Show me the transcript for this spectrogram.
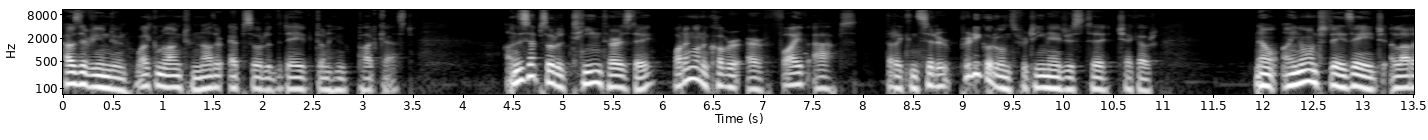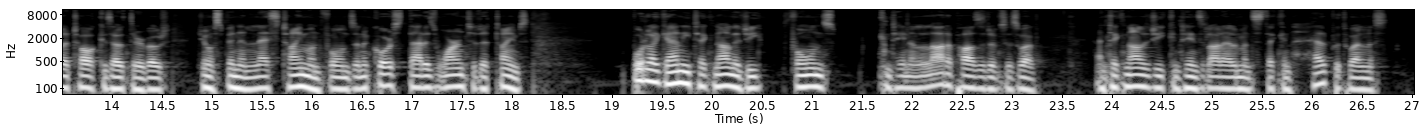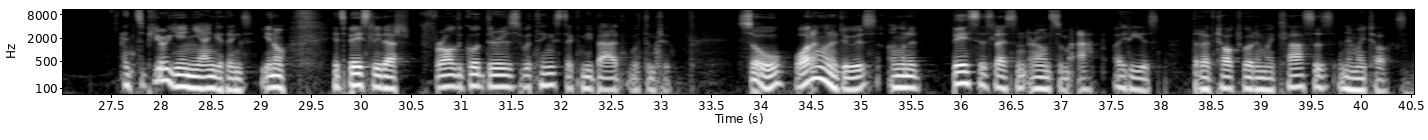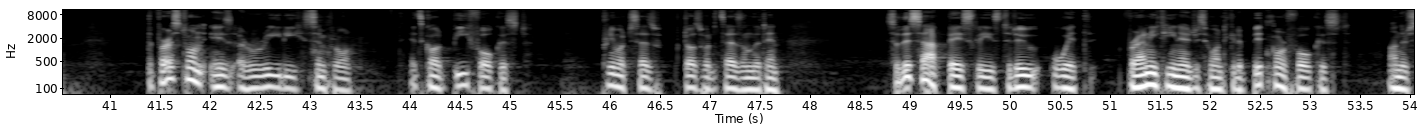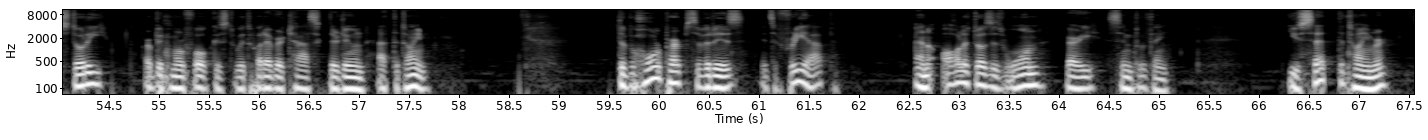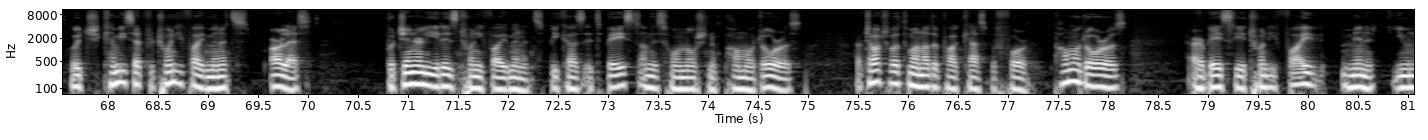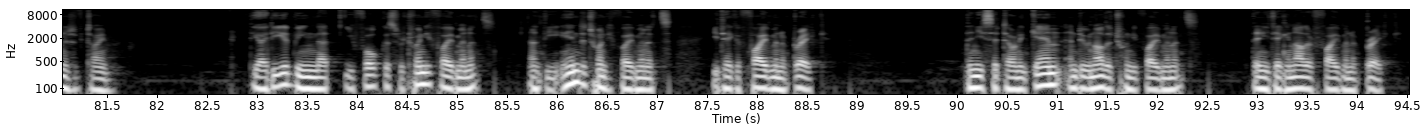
How's everyone doing? Welcome along to another episode of the Dave Donoghue podcast. On this episode of Teen Thursday, what I'm going to cover are five apps that I consider pretty good ones for teenagers to check out. Now, I know in today's age, a lot of talk is out there about you know spending less time on phones, and of course that is warranted at times. But like any technology, phones contain a lot of positives as well, and technology contains a lot of elements that can help with wellness it's a pure yin yang of things. You know, it's basically that for all the good there is with things, there can be bad with them too. So, what I'm going to do is I'm going to base this lesson around some app ideas that I've talked about in my classes and in my talks. The first one is a really simple one. It's called Be Focused. Pretty much says does what it says on the tin. So this app basically is to do with for any teenagers who want to get a bit more focused on their study are a bit more focused with whatever task they're doing at the time. The whole purpose of it is it's a free app, and all it does is one very simple thing. You set the timer, which can be set for 25 minutes or less, but generally it is 25 minutes because it's based on this whole notion of Pomodoros. I've talked about them on other podcasts before. Pomodoros are basically a 25 minute unit of time. The idea being that you focus for 25 minutes, and at the end of 25 minutes, you take a five minute break. Then you sit down again and do another 25 minutes. Then you take another five minute break.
